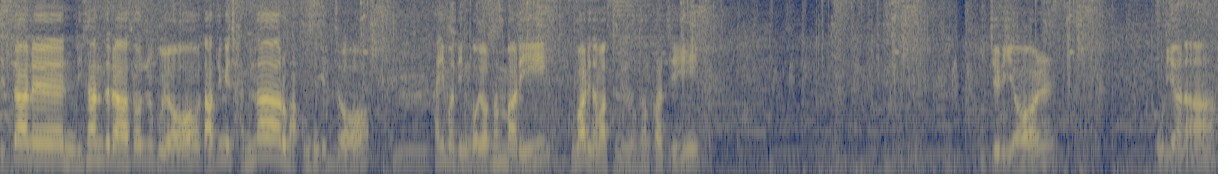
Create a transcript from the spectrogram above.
일단은 리산드라 써주고요. 나중에 잔나로 바꾸면 되겠죠. 하이머딘 거 6마리 2마리 남았습니다. 삼성까지 이즈리얼 오리아나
